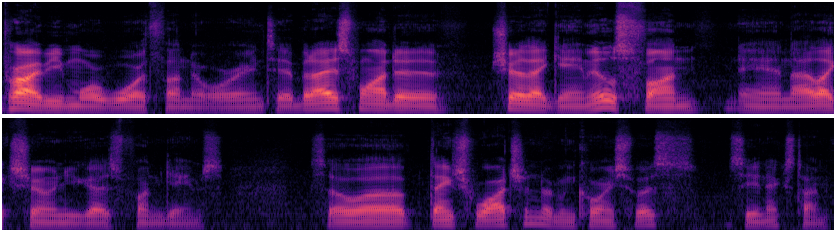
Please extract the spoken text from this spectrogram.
probably be more War Thunder oriented. But I just wanted to share that game. It was fun, and I like showing you guys fun games. So uh, thanks for watching. I've been Corey Swiss. See you next time.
